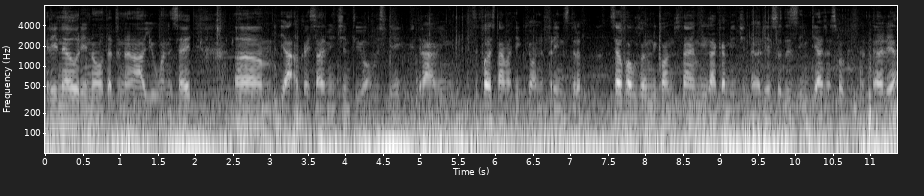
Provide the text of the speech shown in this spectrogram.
Renault, Renault, I don't know how you want to say it. Um, yeah, okay, so I mentioned to you, obviously, we're driving. It's the first time I think we're on a friend's trip. So far, we've only gone with family, like I mentioned earlier. So this is Imtiyaaz I spoke about earlier.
